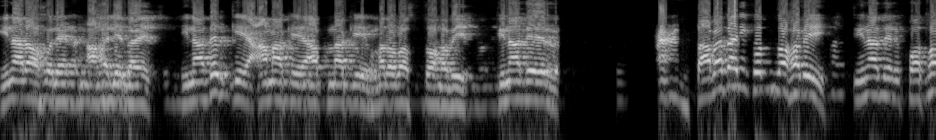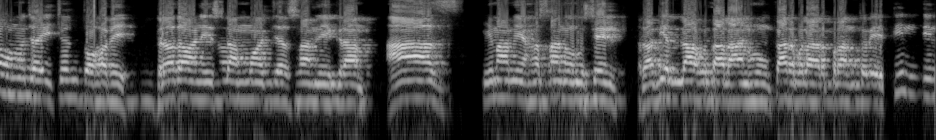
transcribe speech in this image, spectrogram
ইনারা হলেন আহলে বাইত। ইনাদেরকে আমাকে, আপনাকে ভালোবাসতে হবে। ইনাদের করতে হবে। কথা অনুযায়ী চলতে হবে। ব্রাদান ইসলাম সামনে গ্রাম আজ ইমামে হাসান হোসেন রাদিয়াল্লাহু তাআলা আনহু কারবালার প্রান্তরে তিন দিন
